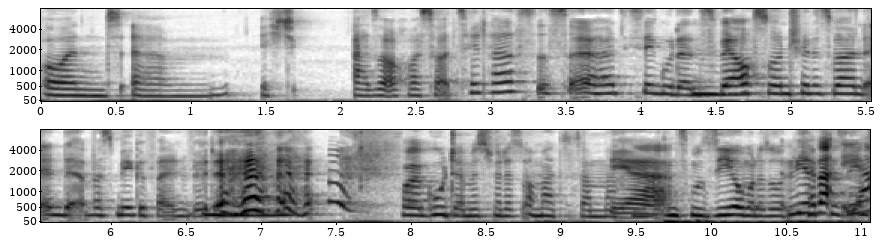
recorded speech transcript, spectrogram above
Und ähm, ich also auch was du erzählt hast, das äh, hört sich sehr gut an. Es wäre mhm. auch so ein schönes Wochenende, was mir gefallen würde. Mhm. Voll gut, da müssen wir das auch mal zusammen machen. Ja. Ins Museum oder so. Wir ich gesehen,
